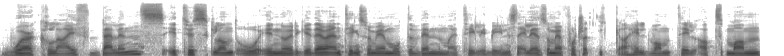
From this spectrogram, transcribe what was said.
work-life balance i Tyskland og i Norge. Det er en ting som jeg måtte venne meg til i begynnelsen, eller som jeg fortsatt ikke er helt vant til. At man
